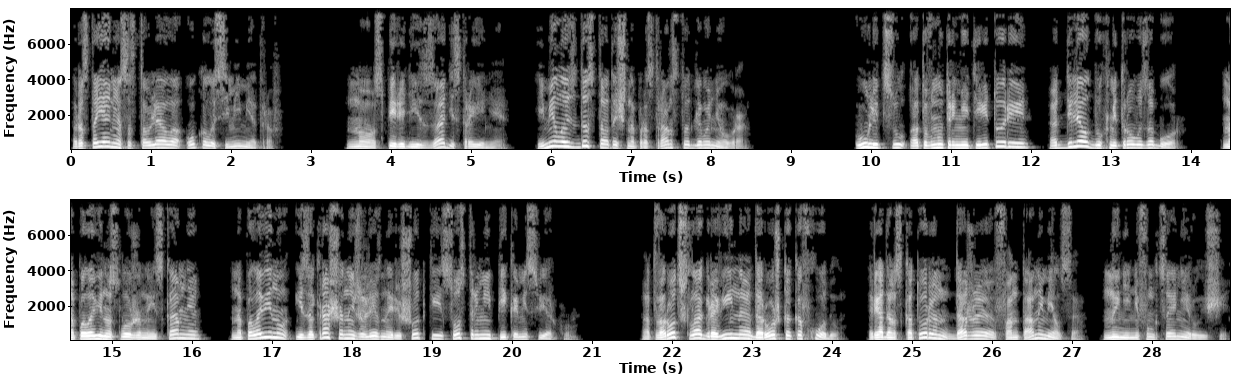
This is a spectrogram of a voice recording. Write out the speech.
Расстояние составляло около семи метров. Но спереди и сзади строения имелось достаточно пространства для маневра. Улицу от внутренней территории отделял двухметровый забор, наполовину сложенный из камня, наполовину из окрашенной железной решетки с острыми пиками сверху. От ворот шла гравийная дорожка ко входу, рядом с которым даже фонтан имелся, ныне не функционирующий.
